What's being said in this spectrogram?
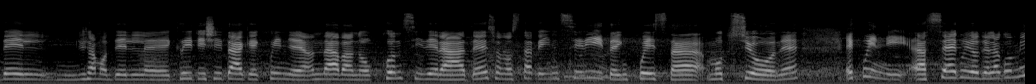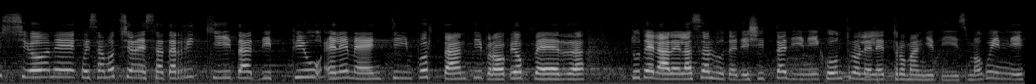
del, diciamo, delle criticità che quindi andavano considerate, sono state inserite in questa mozione e quindi a seguito della Commissione questa mozione è stata arricchita di più elementi importanti proprio per tutelare la salute dei cittadini contro l'elettromagnetismo. Quindi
